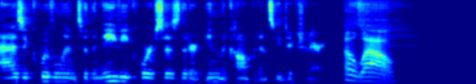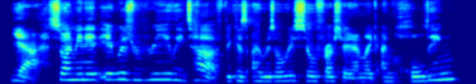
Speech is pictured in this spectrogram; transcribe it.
as equivalent to the Navy courses that are in the competency dictionary. Oh, wow. Yeah. So, I mean, it, it was really tough because I was always so frustrated. I'm like, I'm holding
